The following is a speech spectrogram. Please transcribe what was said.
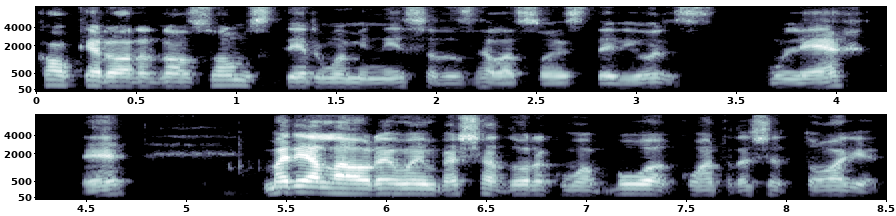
Qualquer hora nós vamos ter uma ministra das Relações Exteriores, mulher, né? Maria Laura é uma embaixadora com uma boa, com uma trajetória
